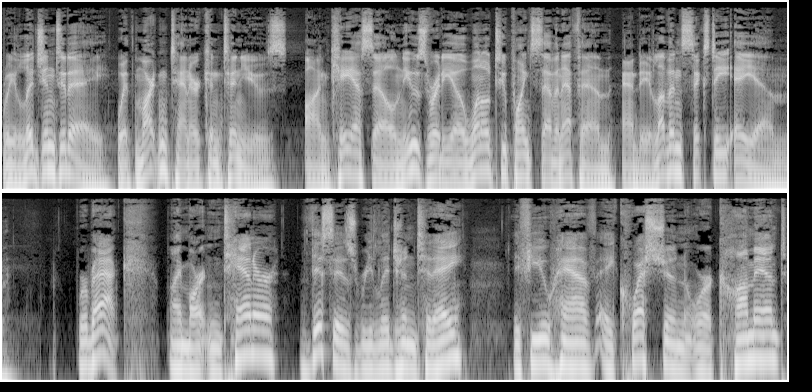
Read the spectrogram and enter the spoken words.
Religion Today with Martin Tanner continues on KSL News Radio 102.7 FM and 1160 AM. We're back. I'm Martin Tanner. This is Religion Today. If you have a question or a comment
